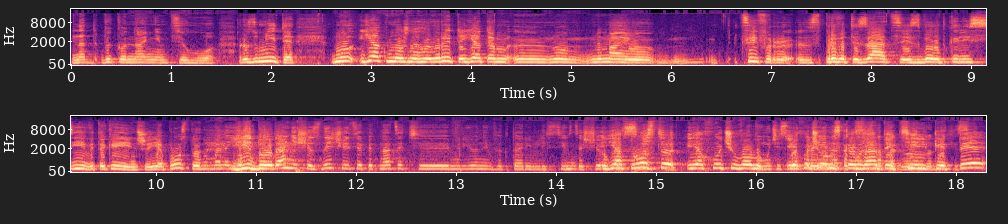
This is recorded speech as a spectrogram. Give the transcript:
над виконанням цього. Розумієте? Ну як можна говорити? Я там е, ну, не маю цифр з приватизації, з вирубки лісів і таке інше. Я просто Ну, У мене є їду. дані, що знищується 15 мільйонів гектарів лісів. Це щороку Я світі. просто я хочу вам числі я хочу вам сказати тільки те,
